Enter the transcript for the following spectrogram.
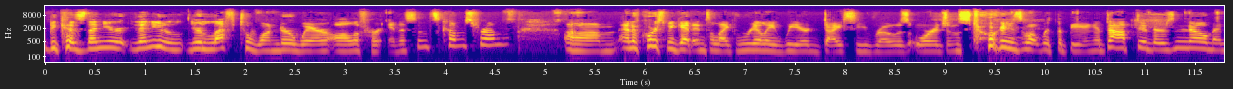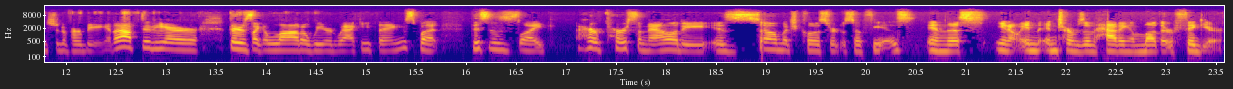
because then you're then you you're left to wonder where all of her innocence comes from. Um, and of course, we get into like really weird, dicey Rose origin stories. What with the being adopted, there's no mention of her being adopted here. There's like a lot of weird, wacky things, but this is like her personality is so much closer to Sophia's in this, you know, in in terms of having a mother figure.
